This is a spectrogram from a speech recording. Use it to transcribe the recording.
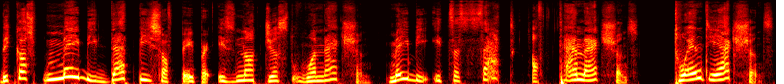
Because maybe that piece of paper is not just one action. Maybe it's a set of 10 actions, 20 actions.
